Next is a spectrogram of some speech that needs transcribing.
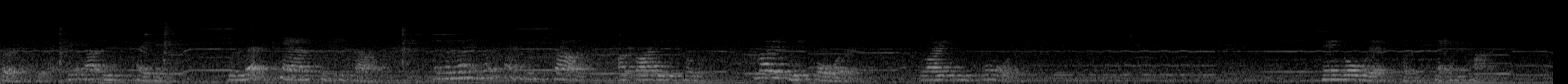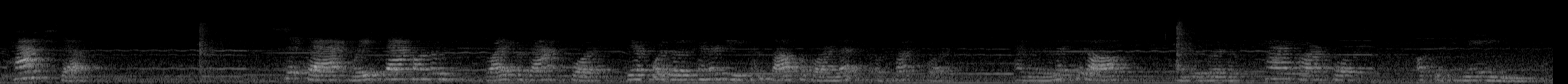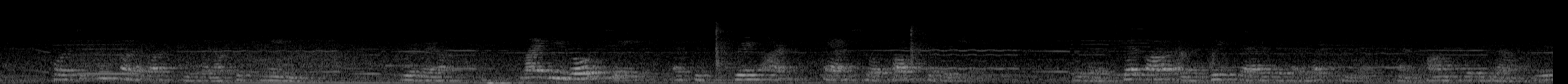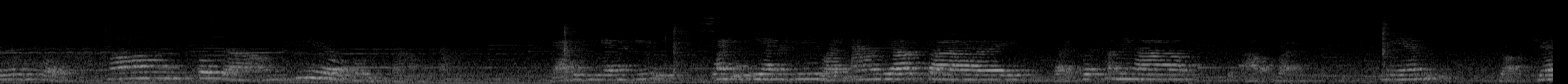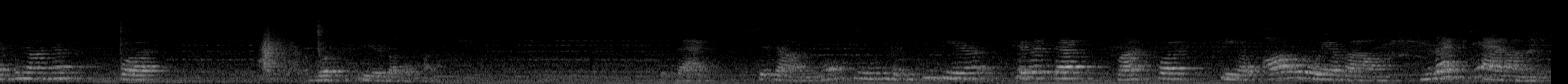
purse here, okay, not really tight. The left hand pushes out. When the left, left hand pushes out, our body goes slightly forward, slightly forward. Single whip for the second time. Half step, sit back, weight back on the right or back foot. Therefore, the energy comes off of our left or front foot. And we're going to lift it off, and we're going to pat our horse up his mane. Horse is in front of us, we're going to up his mane. We're going to slightly rotate as we bring our hands to a cross position. We're going to step out on a zigzag with our left heel and palms will be down. Here go. Down, goes down. Gather the energy, center the energy, right hand the outside, right foot coming up, out right. In, drop gently on your foot, look for your double punch. Sit back, sit down. Pivot that front foot, heel all the way around. Left hand on the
